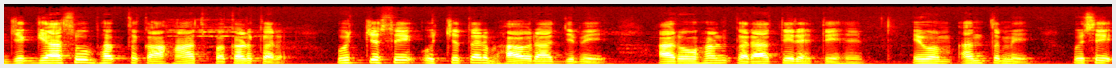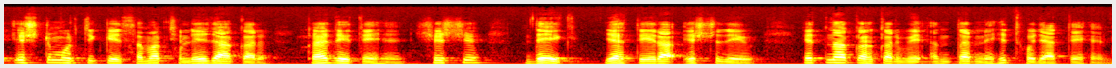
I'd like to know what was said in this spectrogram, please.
जिज्ञासु भक्त का हाथ पकड़कर उच्च से उच्चतर भाव राज्य में आरोहण कराते रहते हैं, एवं अंत में उसे इष्ट मूर्ति के समक्ष ले जाकर कह देते हैं, शिष्य, देख, यह तेरा इष्ट देव। इतना कहकर वे अंतर्निहित हो जाते हैं।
